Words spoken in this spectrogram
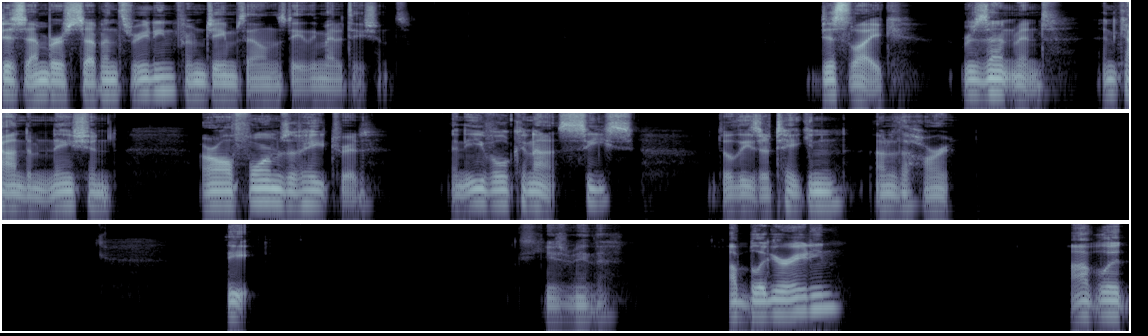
December 7th reading from James Allen's Daily Meditations. Dislike, resentment, and condemnation are all forms of hatred, and evil cannot cease until these are taken out of the heart. The excuse me, the obliterating oblit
